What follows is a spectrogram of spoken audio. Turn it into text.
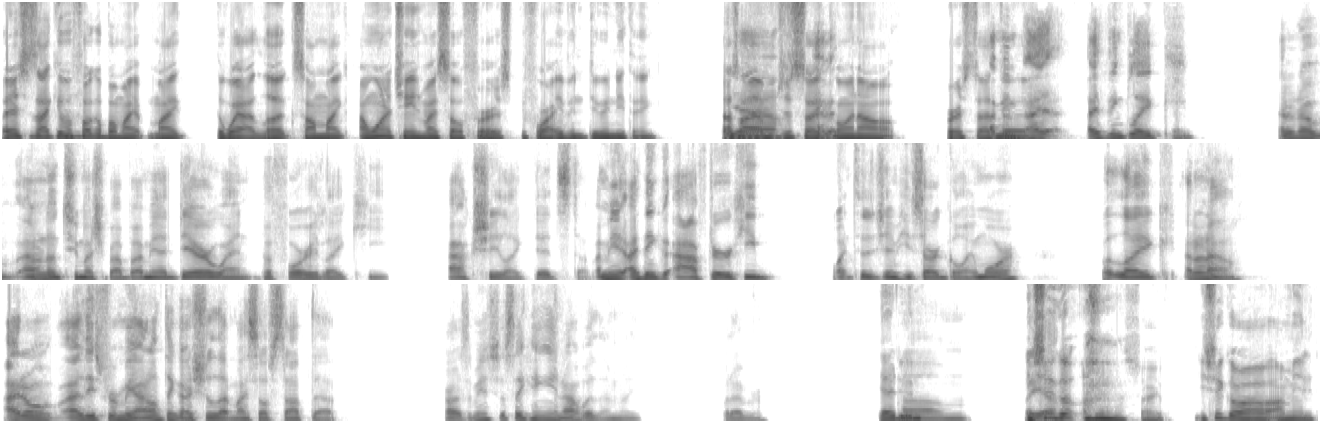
but it's just I give a Mhm. fuck about my my the way I look. So I'm like, I want to change myself first before I even do anything. That's why I'm just like I- going out first. I mean, the, I I think like I don't know I don't know too much about, but I mean, Adair went before he like he actually like did stuff. I mean, I think after he went to the gym, he started going more. But like, I don't know. I don't. At least for me, I don't think I should let myself stop that. I mean, it's just like hanging out with him, like whatever. yeah, dude. Um, you should yeah. go. sorry, you should go out. I mean,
